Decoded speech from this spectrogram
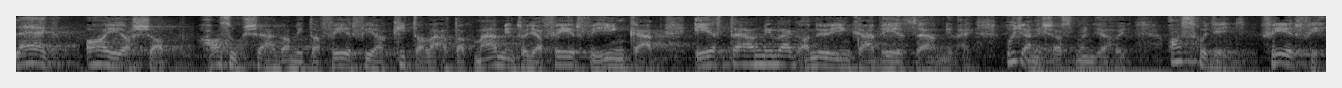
legaljasabb hazugság, amit a férfiak kitaláltak már, mint hogy a férfi inkább értelmileg, a nő inkább érzelmileg. Ugyanis azt mondja, hogy az, hogy egy férfi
